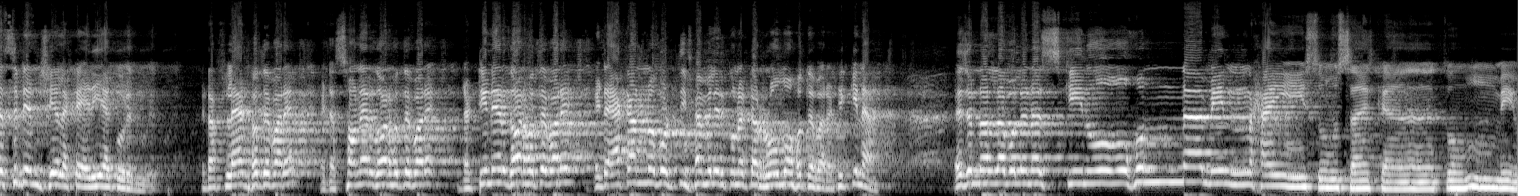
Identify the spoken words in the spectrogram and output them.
রেসিডেন্সিয়াল একটা এরিয়া করে দিবে। এটা ফ্ল্যাট হতে পারে, এটা সনের ঘর হতে পারে, এটা টিনের ঘর হতে পারে, এটা একান্নবর্তী ফ্যামিলির কোন একটা রোমও হতে পারে, ঠিক কিনা? এজন্য আল্লাহ বলেন, আসকিনুহুন্না মিন হাইসু সাকাতুম মিন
